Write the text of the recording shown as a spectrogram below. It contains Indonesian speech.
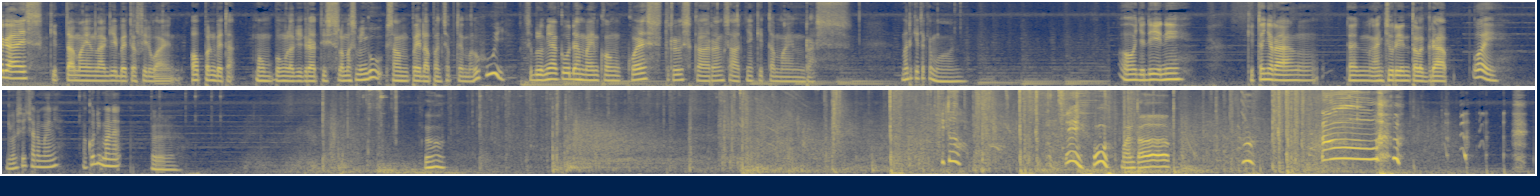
Halo guys, kita main lagi Battlefield 1 Open Beta. Mumpung lagi gratis selama seminggu sampai 8 September. Uhui. Sebelumnya aku udah main Conquest, terus sekarang saatnya kita main Rush. Mari kita kemon Oh jadi ini kita nyerang dan ngancurin telegraf. Woi, gimana sih cara mainnya? Aku di mana? Loh, loh, loh. Oh. Itu. Eh, uh, mantap. Uh. Oh.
